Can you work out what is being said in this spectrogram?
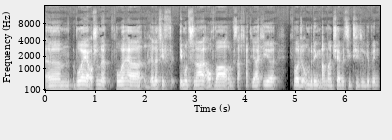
ähm, wo er ja auch schon vorher relativ emotional auch war und gesagt hat, ja, hier, ich wollte unbedingt nochmal einen Champions League-Titel gewinnen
